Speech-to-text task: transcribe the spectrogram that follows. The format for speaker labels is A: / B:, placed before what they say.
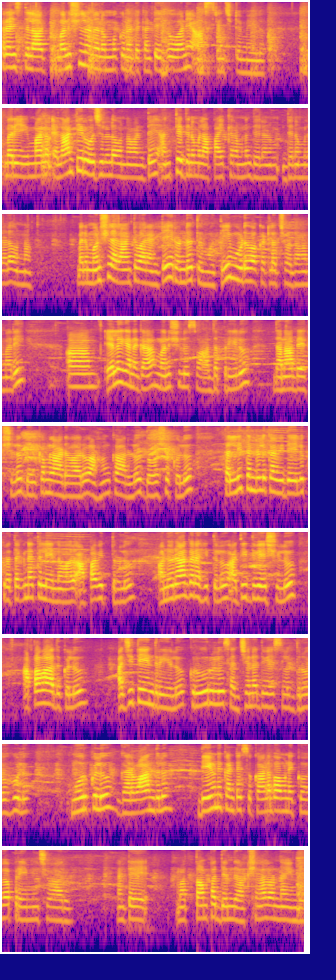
A: Praise మనుషులను నమ్ముకున్నట్టు కంటే ఎహోవాని ఆశ్రయించటం మేలు. మరి మనం ఎలాంటి రోజులలో ఉన్నామంటే అంత్య దినముల అపాయకరమైన దిన దినములలో ఉన్నాం. మరి మనుషులు ఎలాంటి వారంటే రెండో తిమ్మతి మూడో ఒకటిలో చూద్దామా మరి. ఎలాగనగా మనుషులు స్వార్థప్రియులు ధనాపేక్షలు బింకంలాడేవారు అహంకారులు దోషకులు తల్లిదండ్రులకు విధేయులు కృతజ్ఞత లేనివారు అపవిత్రులు అనురాగరహితులు అతిద్వేషులు అపవాదుకులు అజితేంద్రియులు క్రూరులు సజ్జన ద్వేషులు ద్రోహులు మూర్ఖులు గర్వాంధులు దేవుని కంటే సుఖానుభవం ఎక్కువగా ప్రేమించేవారు. అంటే మొత్తం పద్దెనిమిది లక్షణాలు ఉన్నాయండి.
